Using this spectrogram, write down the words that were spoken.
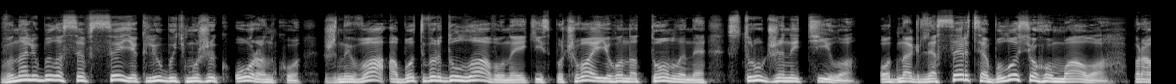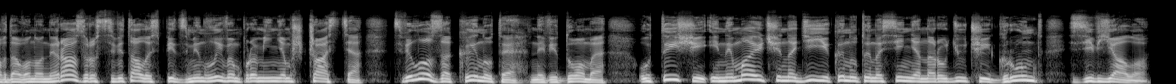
Вона любила це все, як любить мужик оранку, жнива або тверду лаву, на якій спочиває його натомлене, струджене тіло. Однак для серця було сього мало. Правда, воно не раз розцвіталось під змінливим промінням щастя, цвіло закинуте, невідоме, у тиші і, не маючи надії кинути насіння на родючий ґрунт, зів'яло,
